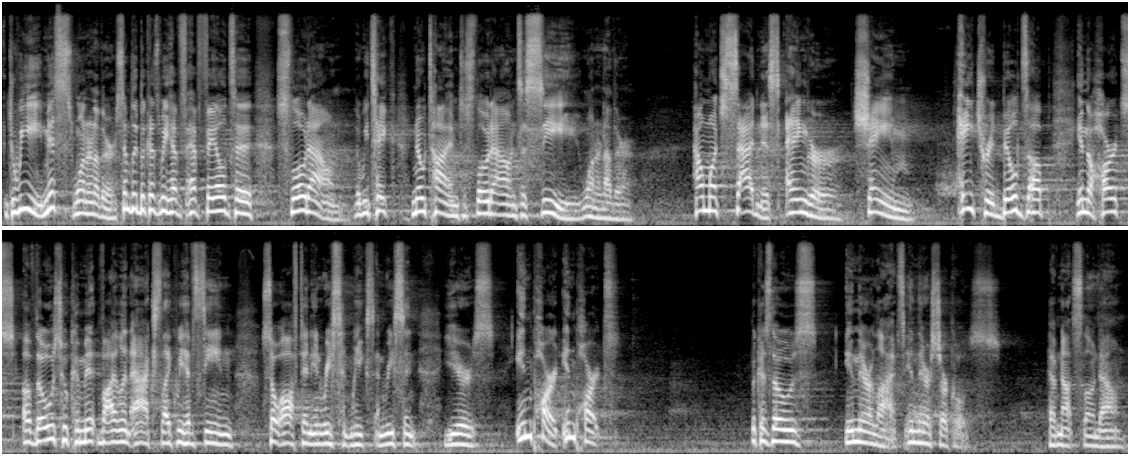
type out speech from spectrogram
do we miss one another simply because we have, have failed to slow down, that we take no time to slow down to see one another? How much sadness, anger, shame, hatred builds up in the hearts of those who commit violent acts, like we have seen so often in recent weeks and recent years. In part, in part, because those in their lives, in their circles, have not slowed down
